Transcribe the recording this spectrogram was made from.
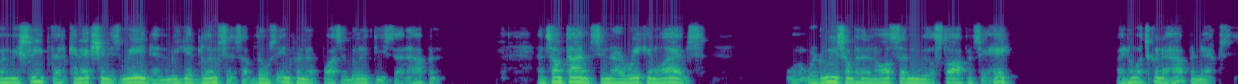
when we sleep that connection is made and we get glimpses of those infinite possibilities that happen and sometimes in our waking lives we're doing something and all of a sudden we'll stop and say hey I know what's going to happen next.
